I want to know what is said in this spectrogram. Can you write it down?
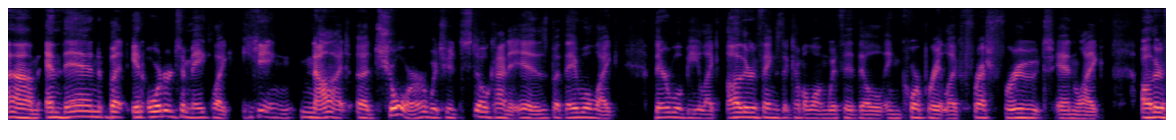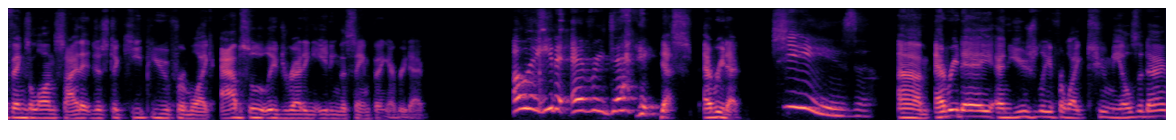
Um and then but in order to make like eating not a chore, which it still kind of is, but they will like there will be like other things that come along with it. They'll incorporate like fresh fruit and like other things alongside it just to keep you from like absolutely dreading eating the same thing every day. Oh, they eat it every day. Yes, every day. Jeez. Um, every day and usually for like two meals a day.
